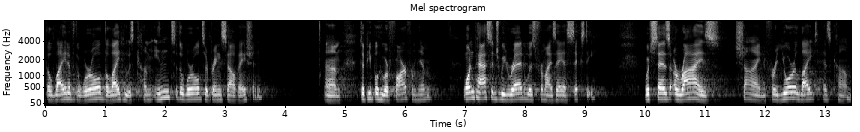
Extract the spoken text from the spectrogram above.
the light of the world, the light who has come into the world to bring salvation um, to people who are far from him. One passage we read was from Isaiah 60, which says, Arise, shine, for your light has come,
